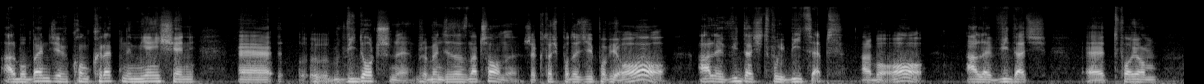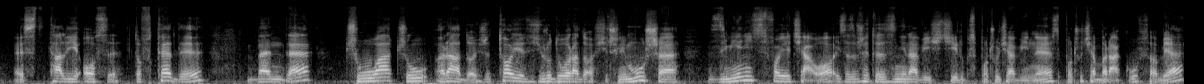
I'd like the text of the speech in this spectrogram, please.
albo będzie konkretny mięsień e, e, widoczny, że będzie zaznaczony, że ktoś podejdzie i powie: O, ale widać twój biceps, albo o, ale widać e, twoją e, stalię osy, to wtedy będę czuła, czuł radość, że to jest źródło radości, czyli muszę zmienić swoje ciało i zazwyczaj to jest z nienawiści lub z poczucia winy, z poczucia braku w sobie,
